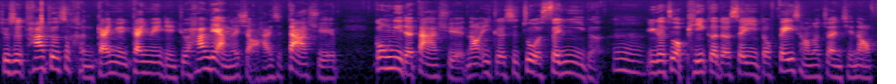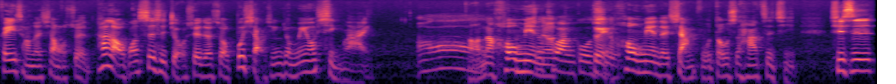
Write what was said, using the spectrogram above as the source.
就是他就是很甘愿，甘愿一点。就他两个小孩是大学公立的大学，然后一个是做生意的，嗯，一个做皮革的生意，都非常的赚钱，然后非常的孝顺。她老公四十九岁的时候不小心就没有醒来。哦，好，那后面呢？对，后面的享福都是她自己。其实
